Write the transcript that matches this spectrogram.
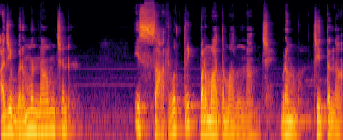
આ જે બ્રહ્મ નામ છે ને એ સાર્વત્રિક પરમાત્માનું નામ છે બ્રહ્મ ચેતના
